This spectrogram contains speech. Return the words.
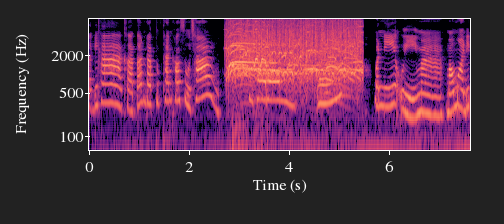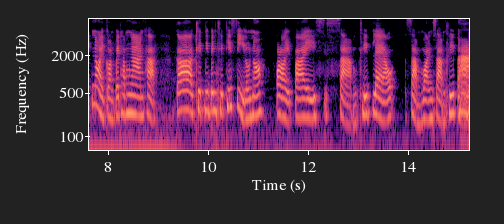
สวัสดีค่ะ ขอต้อนรับทุกท่านเข้าสู่ช่องสุชารมอุ๋ยวันนี้อุ๋ยมาเมาส์มอยนิดหน่อยก่อนไปทำงานค่ะ ก็คลิปนี้เป็นคลิปที่ 4 แล้วเนาะ ปล่อยไป 3 คลิปแล้ว 3 วัน 3 คลิป อ่า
